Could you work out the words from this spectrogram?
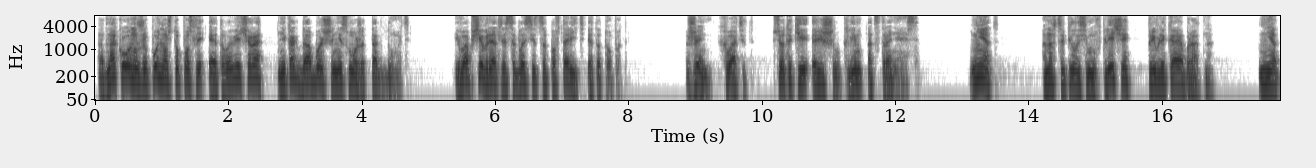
Однако он уже понял, что после этого вечера никогда больше не сможет так думать. И вообще вряд ли согласится повторить этот опыт. «Жень, хватит», — все-таки решил Клим, отстраняясь. «Нет». Она вцепилась ему в плечи, привлекая обратно. «Нет,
